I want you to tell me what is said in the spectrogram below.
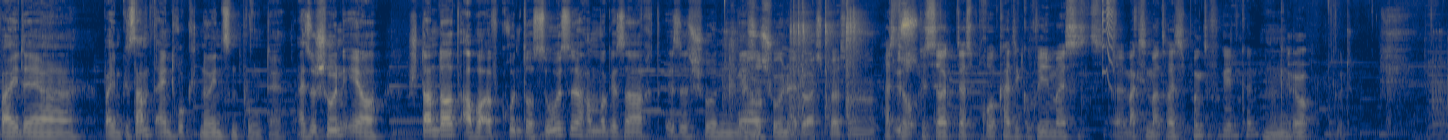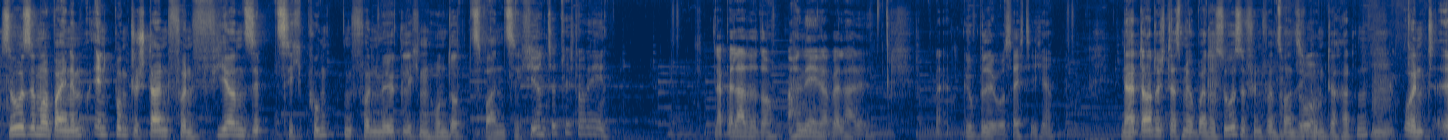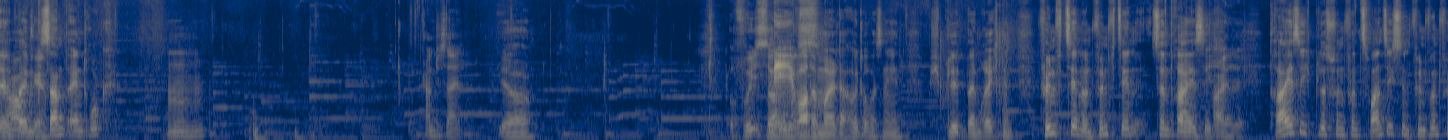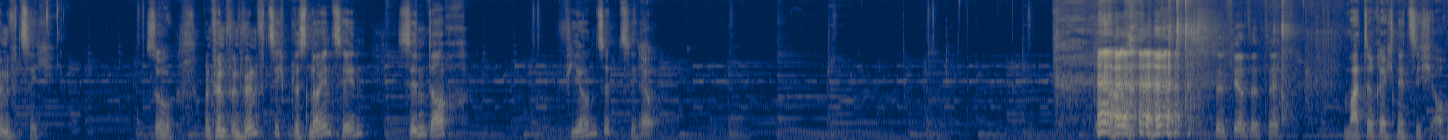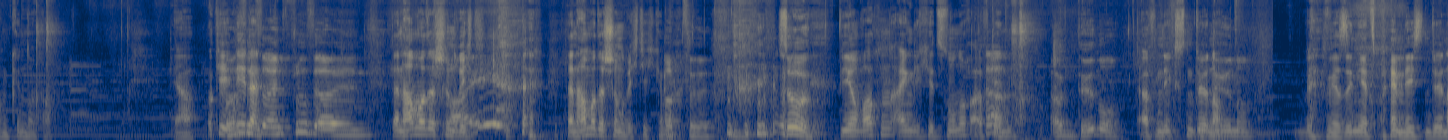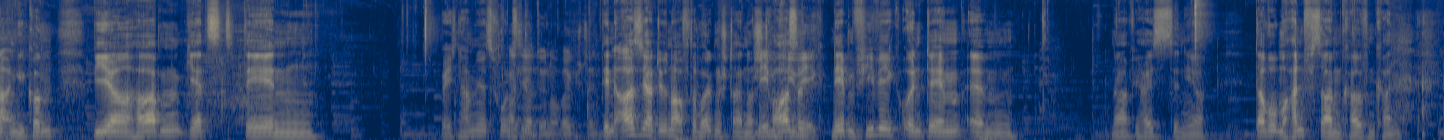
bei der, beim Gesamteindruck 19 Punkte. Also schon eher Standard, aber aufgrund der Soße haben wir gesagt, ist es schon mehr. Ist es schon etwas besser. Hast du auch gesagt, dass pro Kategorie meistens äh, maximal 30 Punkte vergeben können? Ja. Gut. So sind wir bei einem Endpunktestand von 74 Punkten von möglichen 120. 74 oder wen? Labelle hatte doch. Ach nee, Labelle hatte. Bisschen über 60, ja. Na, dadurch, dass wir bei der Soße 25 So. Punkte hatten Hm. und äh, Ah, beim okay. Gesamteindruck Mhm. Kann nicht sein. Ja. Obwohl ich sagen Nee, muss, warte mal, da haut doch was nicht hin. Bin ich blöd beim Rechnen. 15 und 15 sind 30. Also, 30 plus 25 sind 55. So, und 55 plus 19 sind doch 74. Ja. sind 74. Mathe rechnet sich auch im Kindergarten. Ja, okay, nee, dann, 1 plus 1? dann haben wir das schon richtig. Dann haben wir das schon richtig gemacht. So, wir warten eigentlich jetzt nur noch auf, Ja. den, Auf den Döner. auf den nächsten Döner. Döner. Wir sind jetzt beim nächsten Döner angekommen. Wir haben jetzt den. Welchen haben wir jetzt vor uns? Asia-Döner Wolkenstein. Den Asia-Döner auf der Wolkensteiner Neben Straße. Viehweg. Neben Viehweg und dem. Ähm, na, wie heißt es denn hier? Da, wo man Hanfsamen kaufen kann.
